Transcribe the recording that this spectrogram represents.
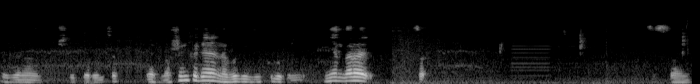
Уже 4 рецепт. Нет, машинка реально выглядит круто. Мне нравится. Сосанки.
